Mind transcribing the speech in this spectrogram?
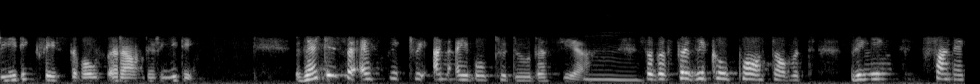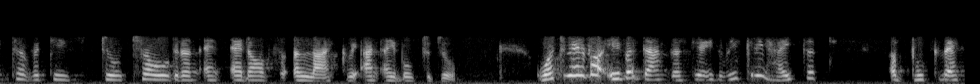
reading festivals around the reading. That is the aspect we're unable to do this year. Mm. So the physical part of it, bringing fun activities to children and adults alike, we're unable to do. What we have ever done this year is we created a book that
